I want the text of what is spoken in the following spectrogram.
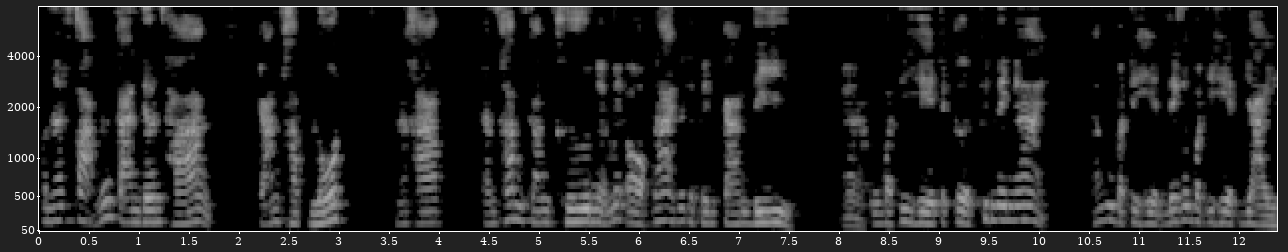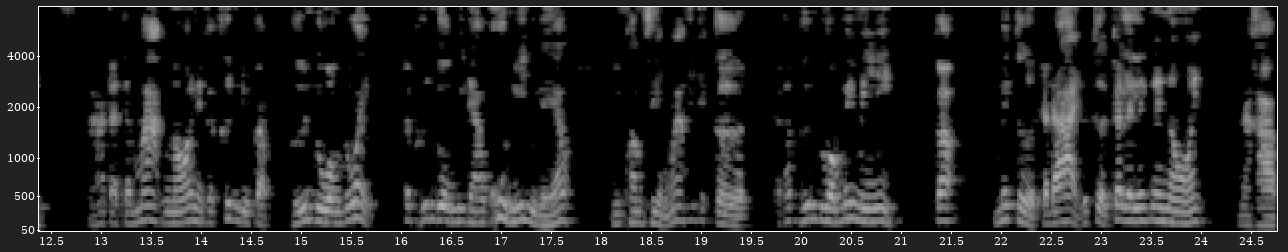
เพราะนั้นฝากเรื่องการเดินทาง การขับรถนะครับกลางค่ำกลางคืนเนี่ยไม่ออกได้ก็จะเป็นการดีอ่าอุบัติเหตุจะเกิดขึ้นได้ง่าย ทั้งอุบัติเหตุเล็กอุบัติเหตุใหญ่นะแต่จะมากน้อยเนี่ยก็ขึ้นอยู่กับพื้นดวงด้วย ถ้าพื้นดวงมีดาวคู่นี้อยู่แล้ว มีความเสี่ยงมากที่จะเกิด แต่ถ้าพื้นดวงไม่มี ก็ไม่เกิดก็ได้ หรือเกิดก็เล็กๆน้อยๆนะครับ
